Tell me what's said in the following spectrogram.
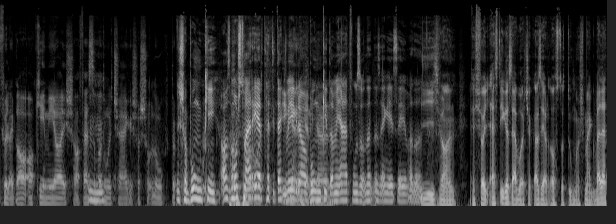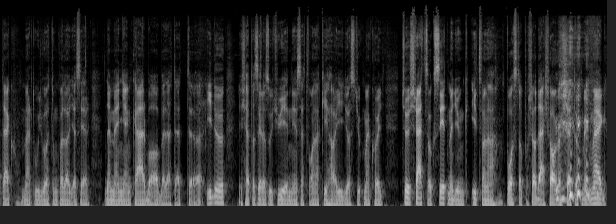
főleg a, a kémia és a felszabadultság mm-hmm. és hasonlók. Tök és a bunki. Az Abszolút. most már érthetitek igen, végre igen, a bunkit, igen. ami áthúzódott az egész évadon. Így van. És hogy ezt igazából csak azért osztottuk most meg veletek, mert úgy voltunk vele, hogy azért ne menjen kárba a beletett uh, idő, és hát azért az úgy hülyén nézett volna ki, ha így osztjuk meg, hogy cső, srácok, szétmegyünk, itt van a posztapos adás, hallgassátok még meg,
